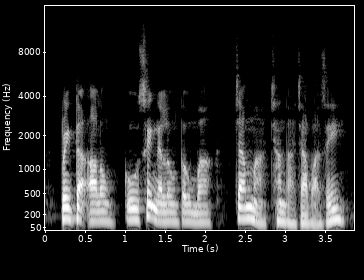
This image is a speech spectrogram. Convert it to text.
။ပရိသတ်အားလုံးကိုယ်စိတ်နှလုံးသုံးပါကျမ်းမာချမ်းသာကြပါစေ။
